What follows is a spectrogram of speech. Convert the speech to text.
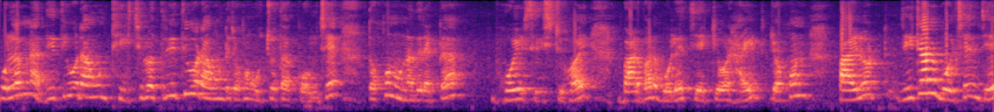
বললাম না, দ্বিতীয় রাউন্ড ঠিক ছিল। তৃতীয় রাউন্ডে যখন উচ্চতা কমছে, তখন ওনাদের একটা ভয়ের সৃষ্টি হয়। বারবার বলে চেক ইউর হাইট যখন পাইলট রিটার্ন বলছেন যে,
